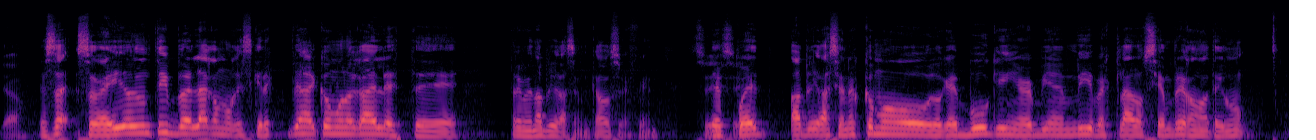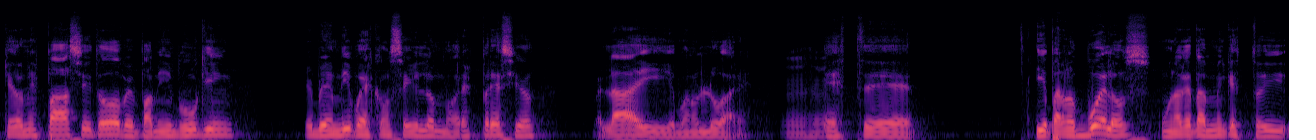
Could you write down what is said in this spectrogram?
Ya. Ese, eso he ido de un tip, ¿verdad? Como que si quieres viajar como local, este, tremenda aplicación, Couchsurfing. Sí, Después, aplicaciones como lo que es Booking, Airbnb, pues claro, siempre cuando tengo, quiero mi espacio y todo, pues para mí Booking, Airbnb puedes conseguir los mejores precios, ¿verdad? Y buenos lugares. Este, y para los vuelos, una que también que estoy,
